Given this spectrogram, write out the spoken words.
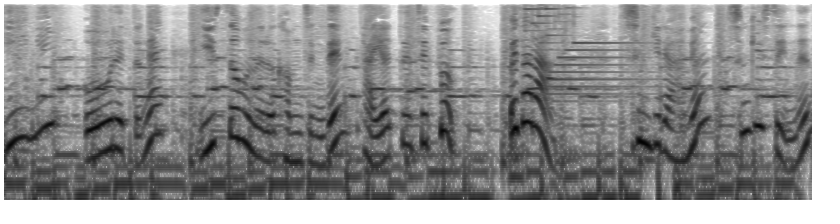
이미 오랫동안 입소문으로 검증된 다이어트 제품 빼사랑. 숨기려 하면 숨길 수 있는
